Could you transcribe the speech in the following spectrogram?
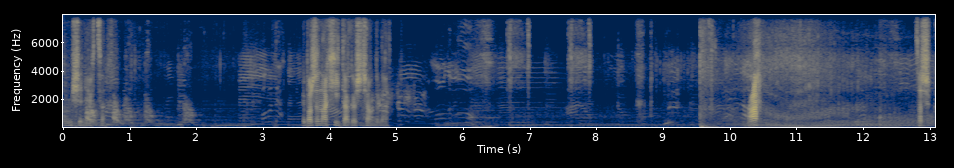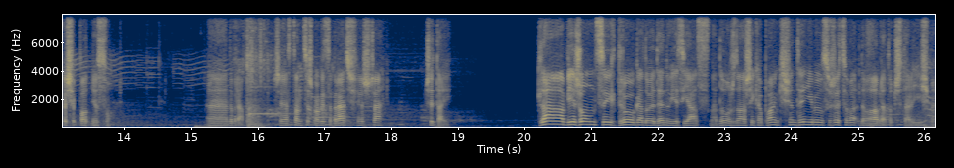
Bo mi się nie chce. Chyba, że na hita go ściągnę. A! Za szybko się podniósł. E, dobra, czy ja stąd coś mogę zebrać jeszcze? Czytaj. Dla wierzących droga do Edenu jest jasna. Dąż do naszej kapłanki świątyni, by usłyszeć co... Dobra, to czytaliśmy.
